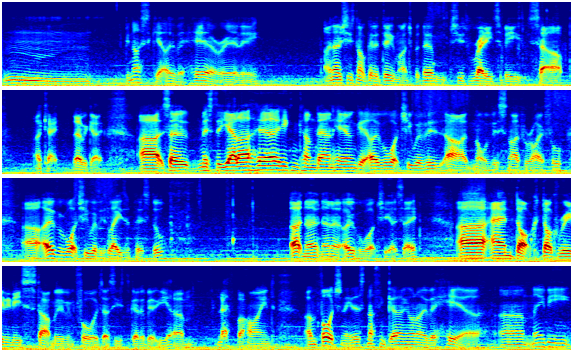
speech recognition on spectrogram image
Hmm. It'd be nice to get over here, really. I know she's not going to do much, but then she's ready to be set up. Okay, there we go. Uh, so Mr. Yeller here, he can come down here and get Overwatchy with his, uh, not with his sniper rifle, uh, Overwatchy with his laser pistol. Uh, no, no, no, Overwatchy, I say. Uh, and Doc. Doc really needs to start moving forwards as he's going to be um, left behind. Unfortunately, there's nothing going on over here. Um, maybe,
